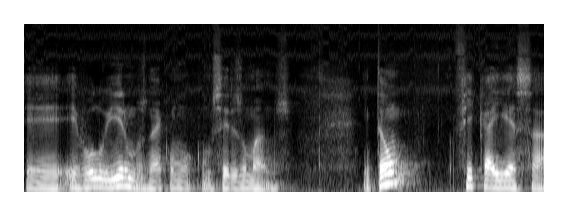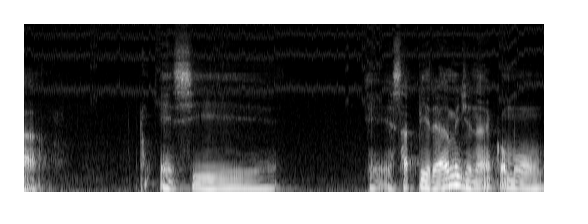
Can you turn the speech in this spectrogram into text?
é, evoluirmos né? como, como seres humanos. Então, fica aí essa, esse, essa pirâmide né? como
